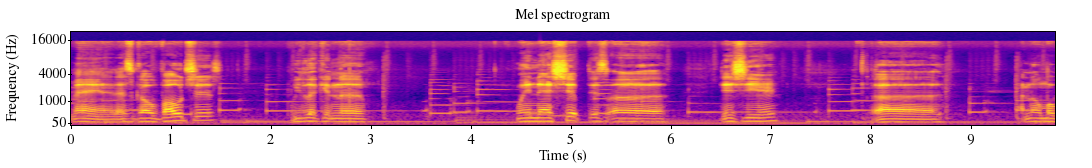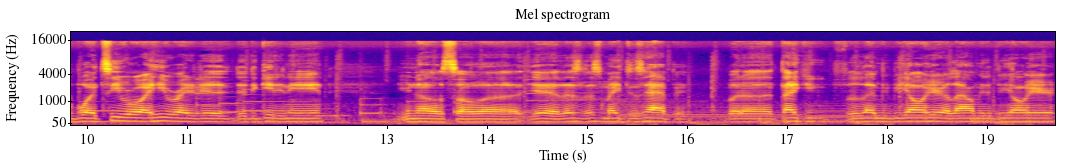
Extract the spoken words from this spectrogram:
man, let's go vultures. We looking to win that ship this uh this year. Uh I know my boy T Roy, he ready to, to, to, get it in. You know, so uh yeah, let's let's make this happen. But uh thank you for letting me be on here, allowing me to be on here.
